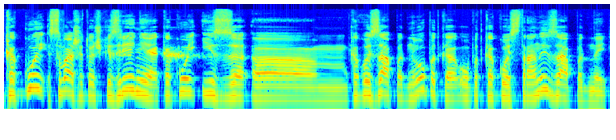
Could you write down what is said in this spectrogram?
какой, с вашей точки зрения, какой из э, какой западный опыт, опыт какой страны западной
